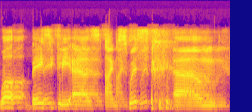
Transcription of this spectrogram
Well, basically, as I'm Swiss, um,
